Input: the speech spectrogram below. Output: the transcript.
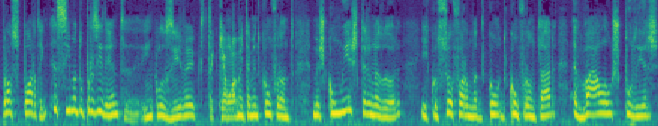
para o Sporting, acima do presidente, inclusive, que é um homem também de confronto. Mas com este treinador e com a sua forma de, de confrontar, abala os poderes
